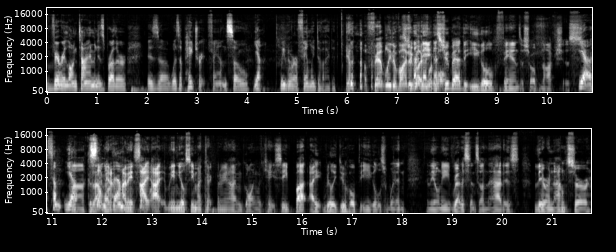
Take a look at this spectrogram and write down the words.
a very long time. And his brother is uh, was a Patriot fan. So yeah, we were a family divided. Yeah, a family divided by bad the- football. it's too bad the Eagle fans are so obnoxious. Yeah, some yeah, because some Uh, I mean, of them. I mean, Somewhat. I, I, I mean, you'll see my pick, but I mean, I'm going with KC. But I really do hope the Eagles win, and the only reticence on that is their announcer.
